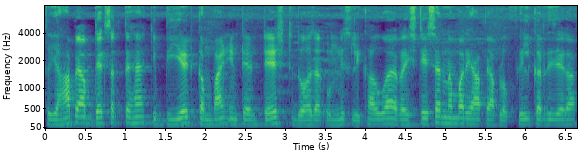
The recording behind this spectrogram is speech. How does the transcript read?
तो यहाँ पे आप देख सकते हैं कि B Ed combined inter test 2019 लिखा हुआ है। रजिस्ट्रेशन नंबर यहाँ पे आप लोग फिल कर दीजिएगा।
